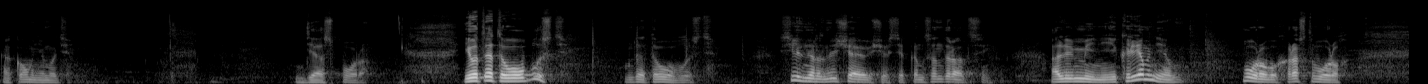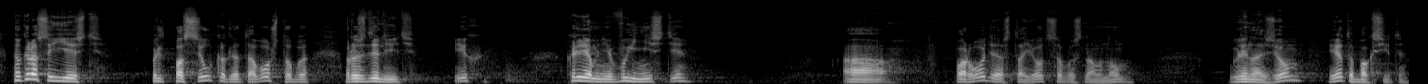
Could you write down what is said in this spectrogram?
каком-нибудь диаспора. И вот эта область, вот эта область сильно различающихся концентраций алюминия и кремния в поровых растворах как раз и есть предпосылка для того, чтобы разделить их, кремний вынести, а в породе остается в основном глинозем, и это бокситы.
